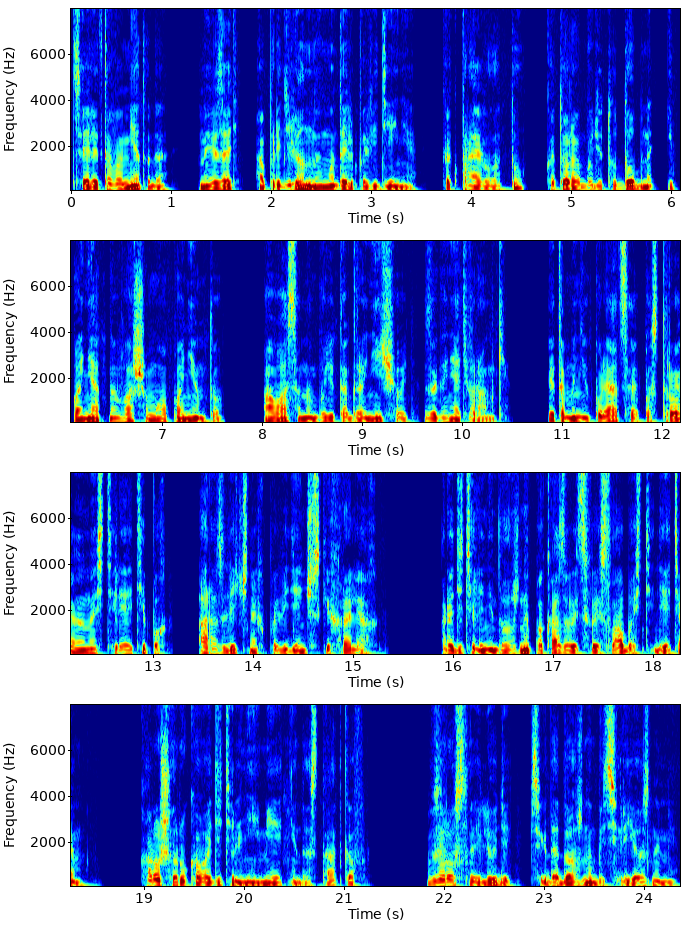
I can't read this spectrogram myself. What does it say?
Цель этого метода — навязать определенную модель поведения, как правило, ту, которая будет удобна и понятна вашему оппоненту, а вас она будет ограничивать, загонять в рамки. Эта манипуляция построена на стереотипах о различных поведенческих ролях. Родители не должны показывать свои слабости детям. Хороший руководитель не имеет недостатков. Взрослые люди всегда должны быть серьезными.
